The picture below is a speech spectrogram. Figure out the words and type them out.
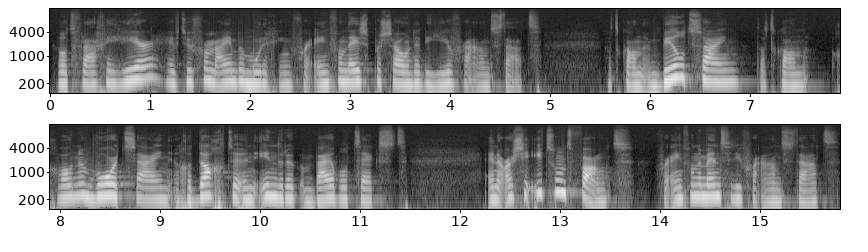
Je wilt vragen, Heer, heeft u voor mij een bemoediging voor een van deze personen die hier vooraan staat? Dat kan een beeld zijn, dat kan gewoon een woord zijn, een gedachte, een indruk, een bijbeltekst. En als je iets ontvangt voor een van de mensen die vooraan staat,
